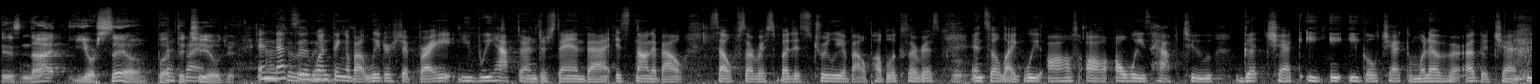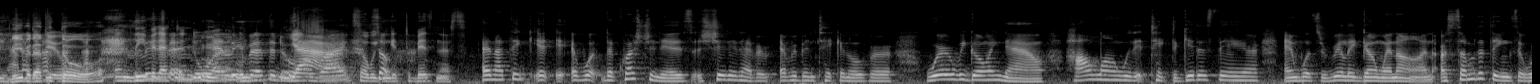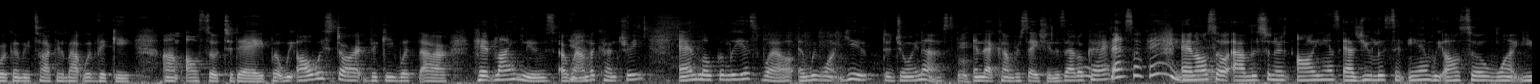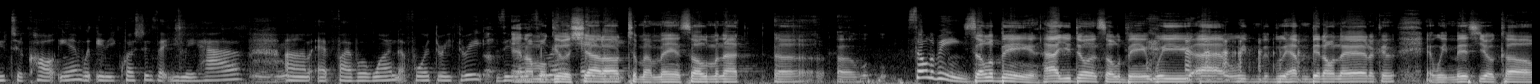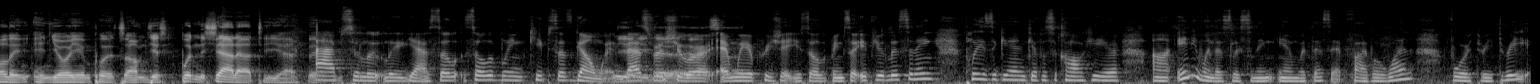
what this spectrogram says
is not yourself, but that's the right. children. And Absolutely. that's the one thing about leadership, right? You, we have to understand that it's not about self service, but it's truly about public service. Mm. And so, like, we all, all, always have to gut check, e- e- ego check, and whatever other check we have leave it to at do, the door, and leave, leave it at the door, and leave it at the door, yeah, right? So we so, can get to business. And I think it, it, what the question is: Should it have ever been taken over? Where are we going now? How long would it take to get us there? And what's really going on? Are some of the things that we're going to be talking about with Vicki um, also today. But we always start Vicki with our headline news around yeah. the country and locally as well. And we want you to join us hmm. in that conversation. Is that okay? That's okay. And also our listeners audience, as you listen in, we also want you to call in with any questions that you may have mm-hmm. um, at 501 433 And I'm going to give a shout out to my man Solomon uh, uh, Solar Bean. Solar Bean, how you doing, Solar Bean? We uh, we we haven't been on the air, and we miss your call and, and, your input. So I'm just putting a shout out to you out there. Absolutely, yeah. So Solar Bean keeps us going. Yeah, that's for does. sure, and we appreciate you, Solar Bean. So if you're listening, please again give us a call here. Uh, anyone that's listening in with us at 501 433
